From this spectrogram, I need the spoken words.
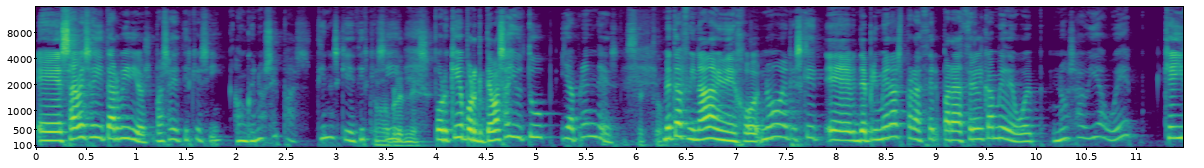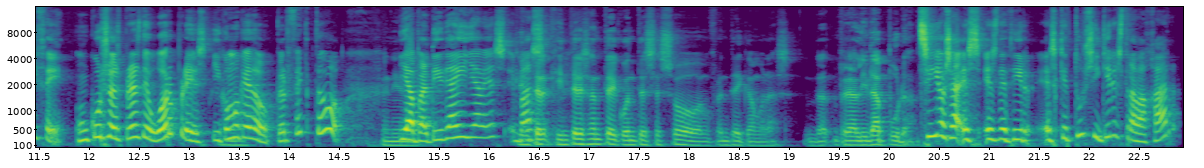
eh, ¿sabes editar vídeos? Vas a decir que sí, aunque no sepas, tienes que decir que sí. Aprendes? ¿Por qué? Porque te vas a YouTube y aprendes. Exacto. Meta al final a mí me dijo, no, es que eh, de primeras para hacer, para hacer el cambio de web. No sabía web. ¿Qué hice? Un curso express de WordPress. ¿Y cómo quedó? Perfecto. Y a partir de ahí ya ves, qué, vas... qué interesante que cuentes eso en frente de cámaras. Realidad pura. Sí, o sea, es, es, decir, es que tú si quieres trabajar,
